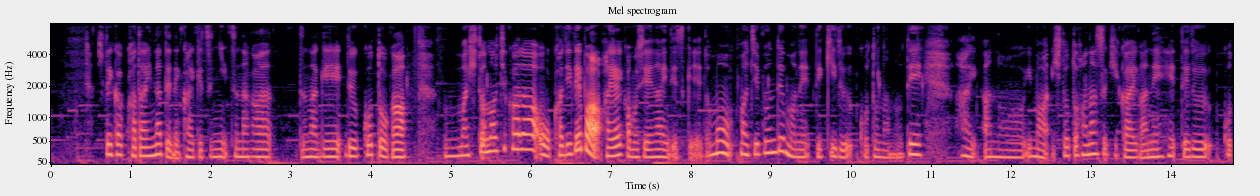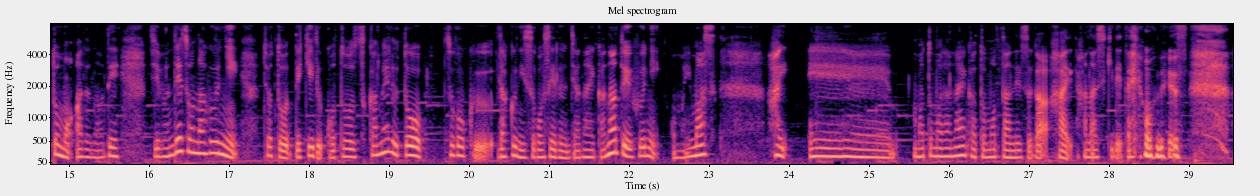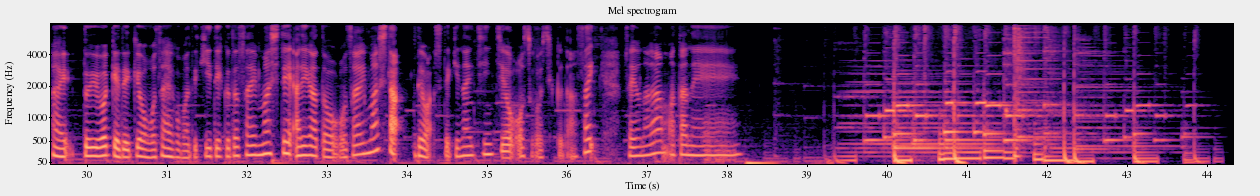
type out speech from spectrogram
それが課題になってね解決につながっつなげることが、まあ、人の力を借りれば早いかもしれないんですけれども、まあ、自分でもねできることなので、はいあのー、今人と話す機会がね減ってることもあるので自分でそんな風にちょっとできることをつかめるとすごく楽に過ごせるんじゃないかなというふうに思います。はい、えーまとまらないかと思ったんですが、はい、話しきれたようです。はい、というわけで今日も最後まで聞いてくださいましてありがとうございました。では素敵な一日をお過ごしください。さようなら、またね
